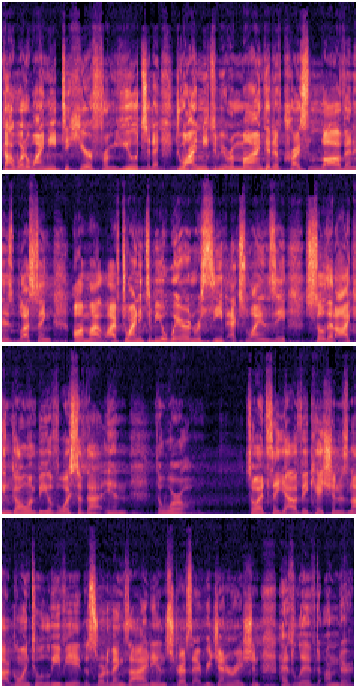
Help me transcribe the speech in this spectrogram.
God, what do I need to hear from you today? Do I need to be reminded of Christ's love and his blessing on my life? Do I need to be aware and receive X, Y, and Z so that I can go and be a voice of that in the world? So I'd say, yeah, a vacation is not going to alleviate the sort of anxiety and stress every generation has lived under.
